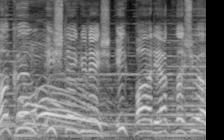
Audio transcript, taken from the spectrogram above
Bakın işte güneş. İlkbahar yaklaşıyor.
